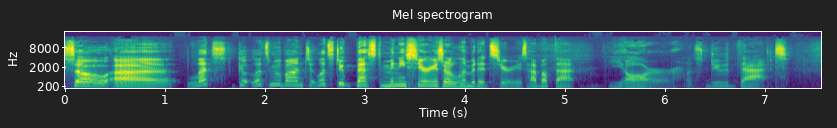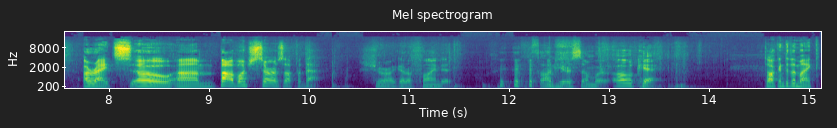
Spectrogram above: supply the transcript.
so uh, let's go. Let's move on to let's do best miniseries or limited series. How about that? Yar. Let's do that. All right. So um, Bob, why don't you start us off with that? Sure, I gotta find it. It's on here somewhere. Okay. Talking to the mic.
